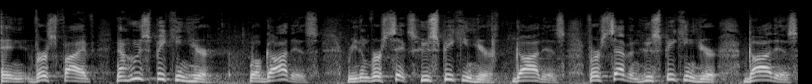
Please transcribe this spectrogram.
and verse five. Now who's speaking here? Well, God is. Read in verse six. Who's speaking here? God is. Verse seven. Who's speaking here? God is.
